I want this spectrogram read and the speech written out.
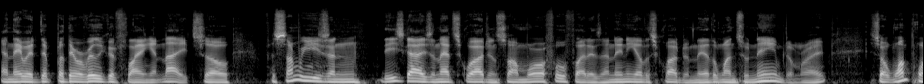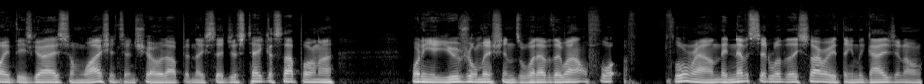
And they would, but they were really good flying at night. So for some reason, these guys in that squadron saw more Foo Fighters than any other squadron. They're the ones who named them, right? So at one point, these guys from Washington showed up and they said, "Just take us up on a one of your usual missions or whatever." They went out and flew, flew around. They never said whether they saw anything. The guys, you know,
